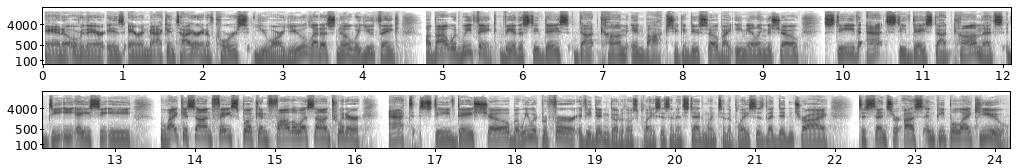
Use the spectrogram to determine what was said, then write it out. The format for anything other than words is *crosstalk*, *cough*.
And over there is Aaron McIntyre. And of course, you are you. Let us know what you think about what we think via the stevedeace.com inbox. You can do so by emailing the show, steve at stevedeace.com. That's D E A C E. Like us on Facebook and follow us on Twitter at Steve Deace Show. But we would prefer if you didn't go to those places and instead went to the places that didn't try to censor us and people like you.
